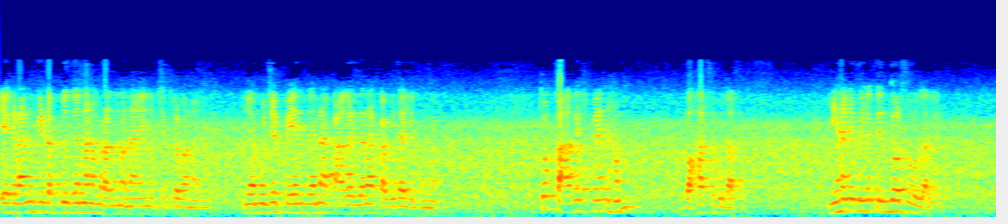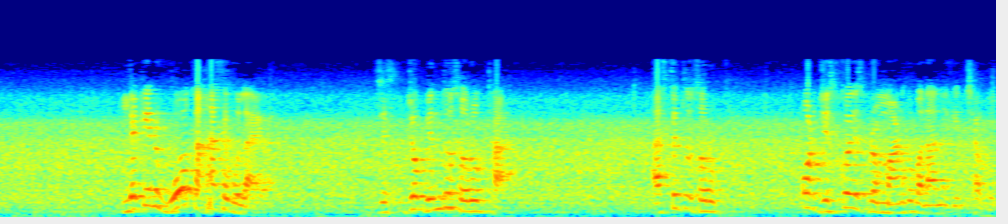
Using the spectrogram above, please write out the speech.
एक रंग की डब्बी देना, हम रंग बनाएँगे, चित्र बनाएँगे, या मुझे पेन देना, कागज़ देना, कविता लिखूँगा। तो कागज़, पेन हम बाहर से बुला सकते यहाँ नहीं मिले तो इंदौर से बुला लेकिन वो कहाँ से बुलाएगा? जिस, जो बिंदु स्वरूप था, अस्तित्व स्वरूप था, और जिसको इस ब्रह्मांड को बनाने की इच्छा हुई।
